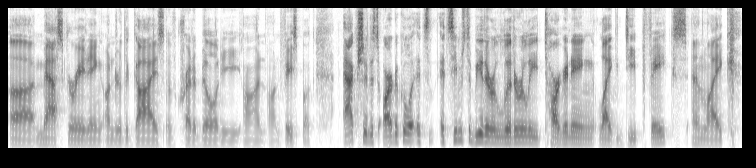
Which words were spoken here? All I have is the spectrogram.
uh, masquerading under the guise of credibility on on Facebook. Actually, this article it's it seems to be they're literally targeting like deep fakes and like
